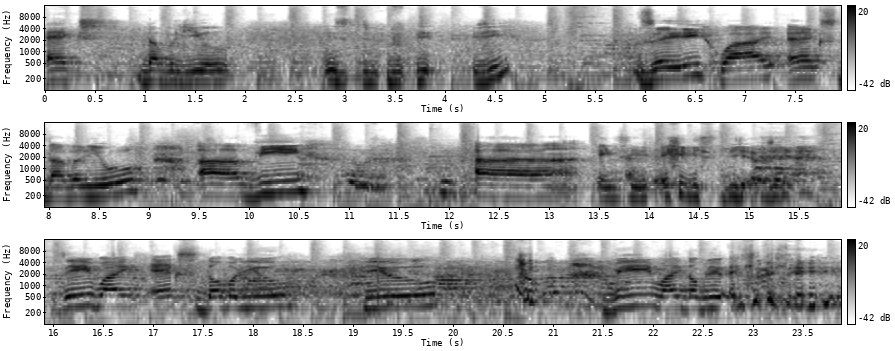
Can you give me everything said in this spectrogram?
X W Z Z Z, Y, X, W, uh, V, uh, A, C, A, B, C, D, F, G. Z, Y, X, W, U, V, Y, W, X, Y, Z. V!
